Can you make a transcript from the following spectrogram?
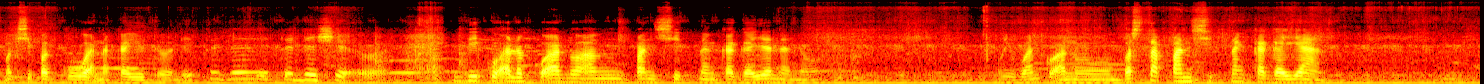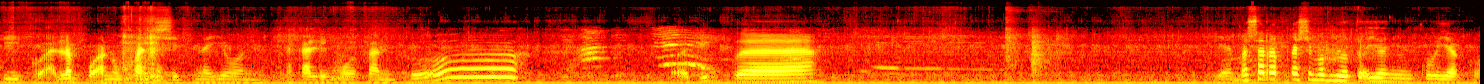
Magsipagkuha na kayo doon. Ito na, ito na siya. Oh. Hindi ko alam kung ano ang pansit ng Cagayan, ano. Iwan ko ano, basta pansit ng Cagayan. Hindi ko alam kung anong pansit na yon Nakalimutan ko. O, diba? Yan. Masarap kasi magluto yun yung kuya ko.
